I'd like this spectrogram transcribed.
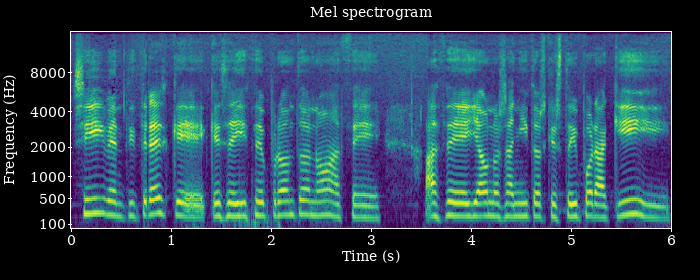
Sí, 23, que, que se dice pronto, ¿no? Hace, hace ya unos añitos que estoy por aquí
